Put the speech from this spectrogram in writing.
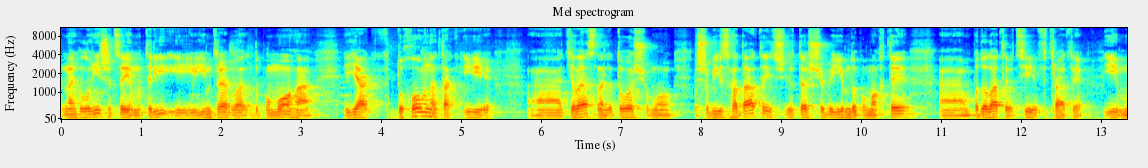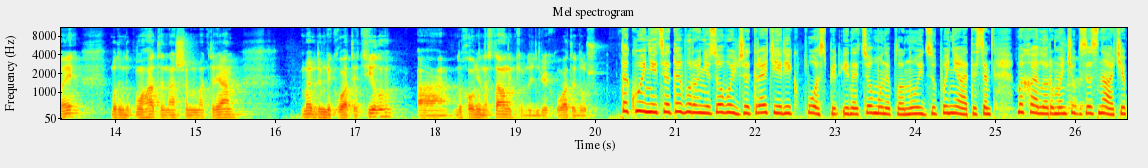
Найголовніше це є матері, і їм треба допомога як духовна, так і е, тілесна для того, щоб, їх згадати, і для того, щоб їм допомогти е, подолати ці втрати. І ми будемо допомагати нашим матерям. Ми будемо лікувати тіло, а духовні наставники будуть лікувати душу. Таку ініціативу організовують вже третій рік поспіль і на цьому не планують зупинятися. Михайло Романчук зазначив,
